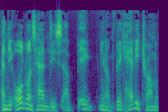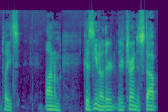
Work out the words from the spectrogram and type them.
and the old ones had these uh, big, you know, big heavy trauma plates on them, because you know they're they're trying to stop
